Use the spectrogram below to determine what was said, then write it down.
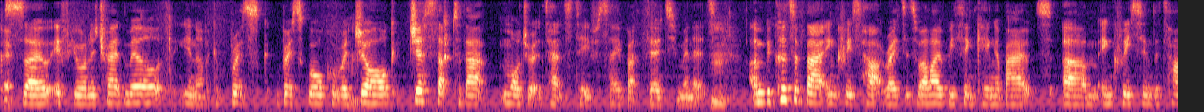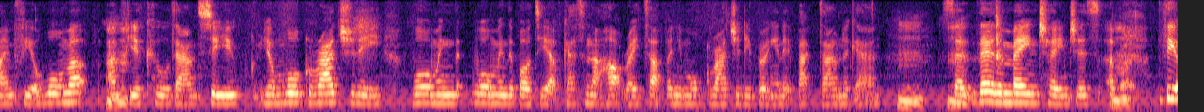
Okay. So if you're on a treadmill, you know, like a brisk brisk walk or a jog, just up to that moderate intensity for say about 30 minutes. And because of that increased heart rate as well, I'd be thinking about um, increasing the time for your warm up and for your cool down. So you you're more gradually warming the, warming the body up, getting that heart rate up, and you're more gradually bringing it back down again. Hmm. So they're the main changes. Um, Right. the,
